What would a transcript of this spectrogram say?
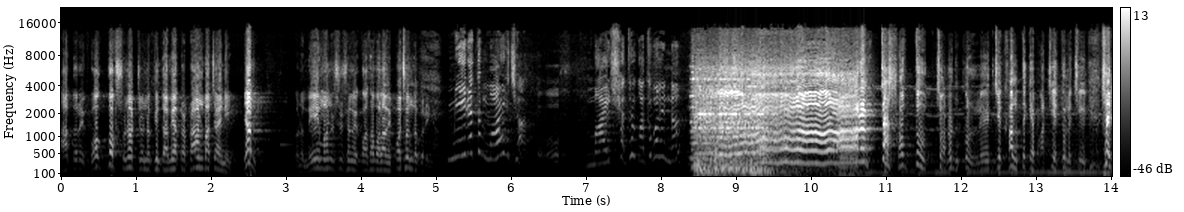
আপনার ওই বক বক শোনার জন্য কিন্তু আমি আপনার প্রাণ বাঁচাইনি। যান কোনো মেয়ে মানুষের সঙ্গে কথা বলা আমি পছন্দ করি না। মেয়েরা তো মায়ের জাত। মায়ের সাথেও কথা বলেন না। একটা শব্দ উচ্চারণ করলে যেখান থেকে বাঁচিয়ে তুলেছি সেই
